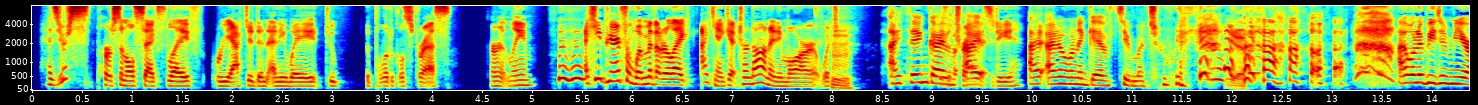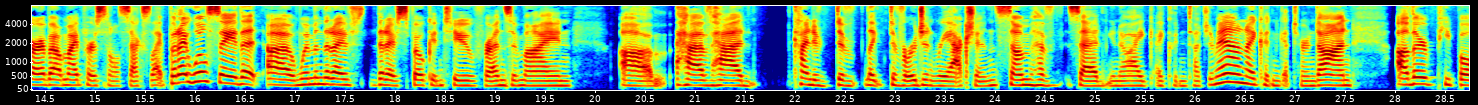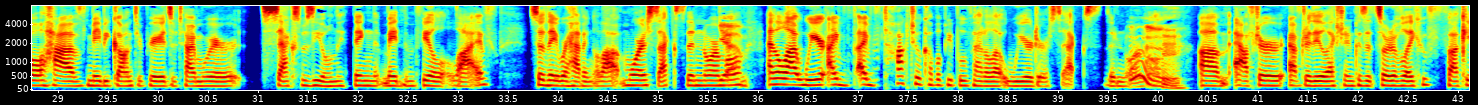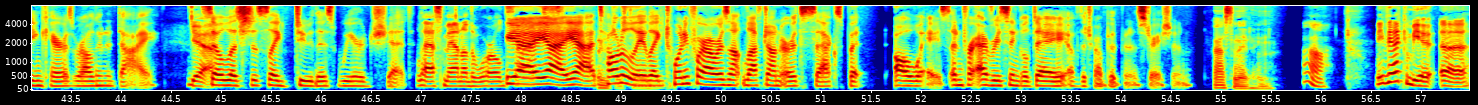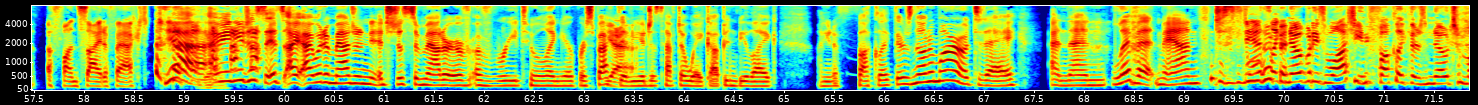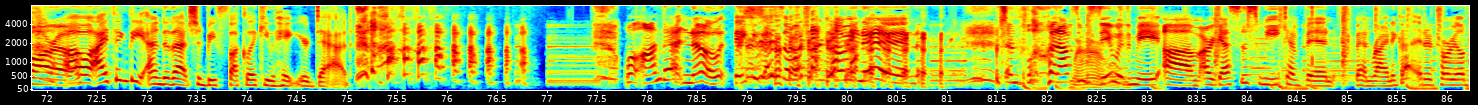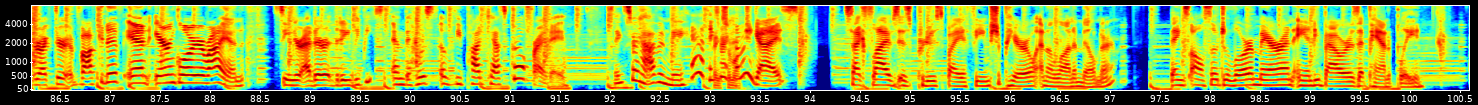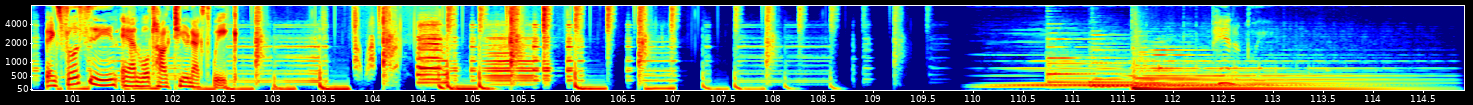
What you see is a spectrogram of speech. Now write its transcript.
has your personal sex life reacted in any way to the political stress currently? I keep hearing from women that are like, I can't get turned on anymore, which is I think a I've I, travesty. I I don't want to give too much away. Yeah. I want to be demure about my personal sex life, but I will say that uh, women that I've that I've spoken to, friends of mine, um, have had kind of div- like divergent reactions. Some have said, you know, I, I couldn't touch a man, I couldn't get turned on. Other people have maybe gone through periods of time where sex was the only thing that made them feel alive. So they were having a lot more sex than normal Yeah. and a lot weird. I've I've talked to a couple people who've had a lot weirder sex than normal um, after after the election because it's sort of like who fucking cares? We're all gonna die. Yeah. So let's just like do this weird shit. Last man on the world. Yeah, sex. yeah, yeah. Totally. Like 24 hours left on Earth sex, but always and for every single day of the Trump administration. Fascinating. Oh, maybe that can be a, a, a fun side effect. Yeah, I mean, you just, it's, I, I would imagine it's just a matter of, of retooling your perspective. Yeah. You just have to wake up and be like, I'm going to fuck like there's no tomorrow today and then live it, man. Just Dance like it. nobody's watching. Fuck like there's no tomorrow. Oh, I think the end of that should be fuck like you hate your dad. Well, on that note, thank you guys so much for coming in and blowing off some Wow. steam with me. Um, our guests this week have been Ben Reininga, editorial director at Vocativ, and Erin Gloria Ryan, senior editor at The Daily Beast and the host of the podcast Girl Friday. Thanks for having me. Yeah, thanks, Thanks for so much. coming, guys. Sex Lives is produced by Afim Shapiro and Alana Milner. Thanks also to Laura Mara and Andy Bowers at Panoply. Thanks for listening, and we'll talk to you next week.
